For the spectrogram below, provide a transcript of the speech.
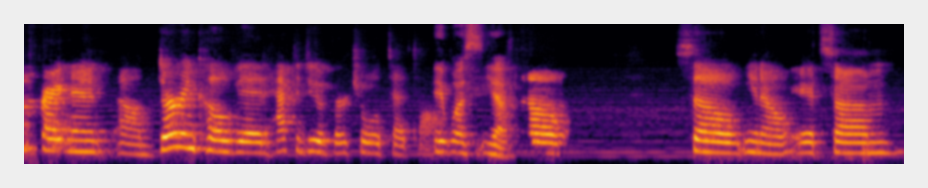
months pregnant um, during COVID. Had to do a virtual TED talk. It was yeah. So, so you know, it's um,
